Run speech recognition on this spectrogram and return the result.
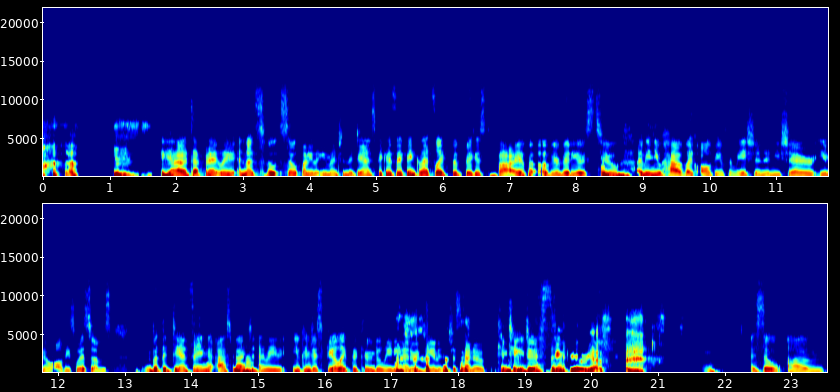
Yeah, definitely. And that's so, so funny that you mentioned the dance because I think that's like the biggest vibe of your videos too. Mm-hmm. I mean, you have like all the information and you share, you know, all these wisdoms, but the dancing aspect, mm-hmm. I mean, you can just feel like the Kundalini energy and it's just kind of contagious. Thank you. Yes. So, um,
